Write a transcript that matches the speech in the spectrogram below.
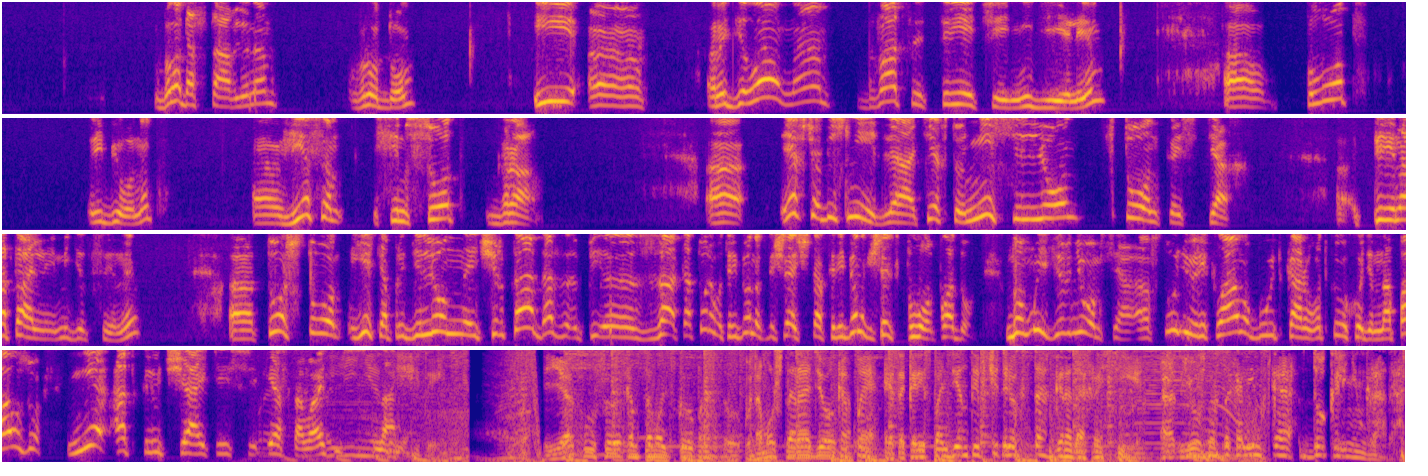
была доставлена в роддом и э, родила на 23-й неделе э, плод ребенок э, весом 700 грамм. Э, я хочу объяснить для тех, кто не силен в тонкостях э, перинатальной медицины – то, что есть определенная черта, да, за, э, за которой вот ребенок начинает считаться ребенок и считается плодом. Но мы вернемся а, в студию, реклама будет короткой, уходим на паузу. Не отключайтесь и оставайтесь с нами. Я слушаю «Комсомольскую правду», потому что «Радио КП» — это корреспонденты в 400 городах России. От Южно-Сахалинска до Калининграда.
